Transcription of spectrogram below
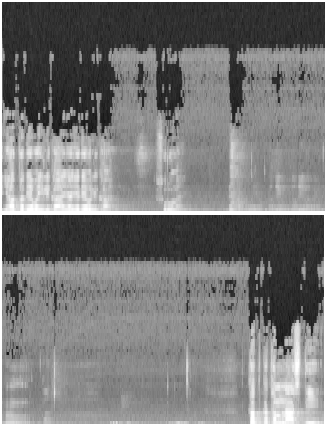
यहाँ तदेव ही लिखा है या ये देव लिखा है? शुरू में। हम्म। तत्कथम नास्ति।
